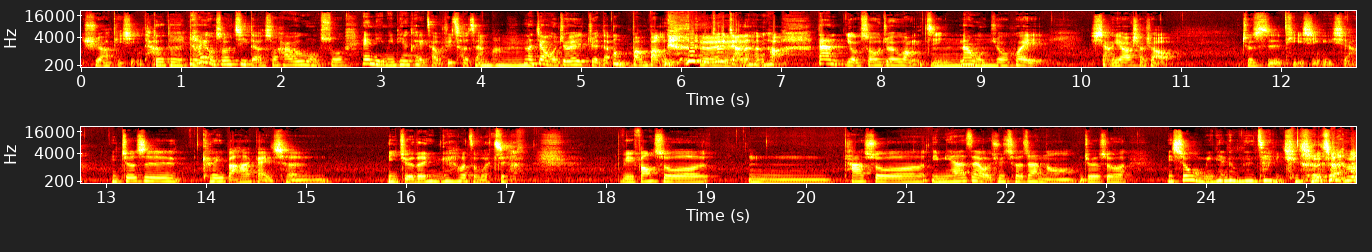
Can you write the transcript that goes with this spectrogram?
需要提醒他。对对对他有时候记得的时候，他会问我说：“哎，你明天可以载我去车站吗？”那这样我就会觉得，嗯，棒棒，对 就讲的很好。但有时候就会忘记，那我就会想要小小就是提醒一下。你就是可以把它改成你觉得应该要怎么讲。比方说，嗯，他说你明天要载我去车站哦，你就会说，你希望我明天能不能载你去车站吗？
